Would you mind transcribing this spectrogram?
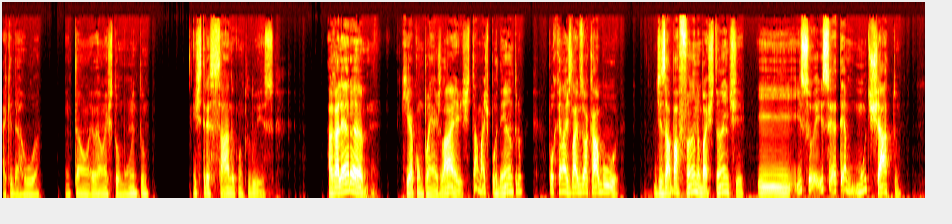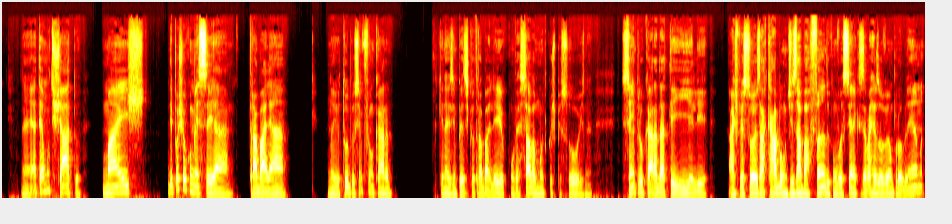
aqui da rua. Então eu realmente estou muito estressado com tudo isso. A galera que acompanha as lives está mais por dentro, porque nas lives eu acabo desabafando bastante e isso, isso é até muito chato. Né? É até muito chato, mas depois que eu comecei a trabalhar no YouTube, eu sempre fui um cara que nas empresas que eu trabalhei, eu conversava muito com as pessoas, né? Sempre o cara da TI ali as pessoas acabam desabafando com você, né? Que você vai resolver um problema.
